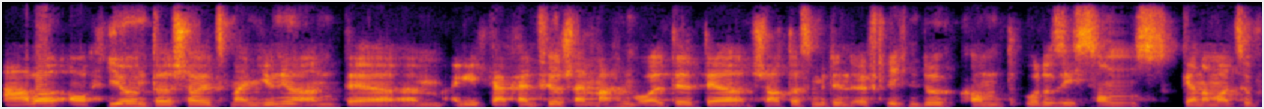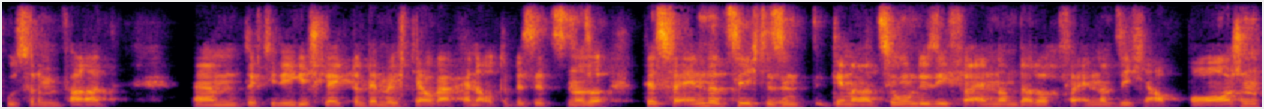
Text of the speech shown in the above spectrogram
Aber auch hier, und da schaue ich jetzt meinen Junior an, der ähm, eigentlich gar keinen Führerschein machen wollte, der schaut, dass er mit den Öffentlichen durchkommt oder sich sonst gerne mal zu Fuß oder mit dem Fahrrad ähm, durch die Wege schlägt und der möchte auch gar kein Auto besitzen. Also das verändert sich, das sind Generationen, die sich verändern, dadurch verändern sich auch Branchen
